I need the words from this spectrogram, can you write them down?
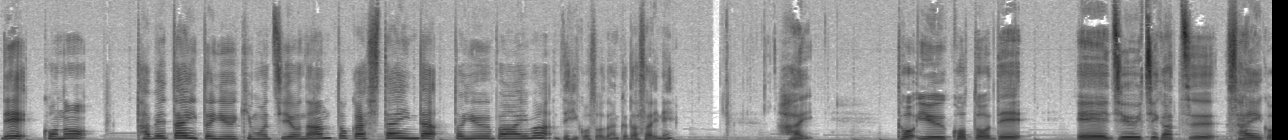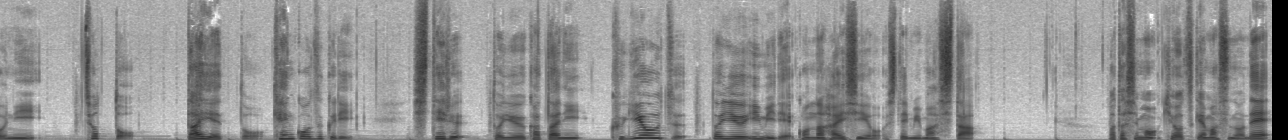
でこの食べたいという気持ちを何とかしたいんだという場合は是非ご相談くださいね。はい。ということで、えー、11月最後にちょっとダイエット健康づくりしてるという方に釘を打つという意味でこんな配信をしてみました私も気をつけますので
